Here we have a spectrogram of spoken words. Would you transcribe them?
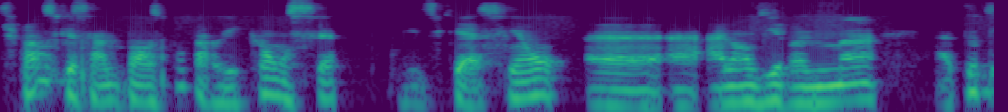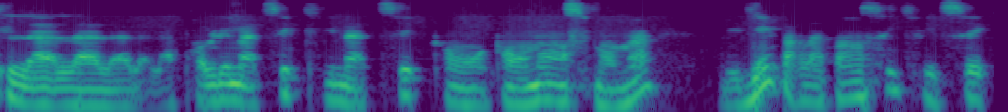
je pense que ça ne passe pas par les concepts d'éducation euh, à, l'environnement, à toute la, la, la, la problématique climatique qu'on qu a en ce moment, mais bien par la pensée critique.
